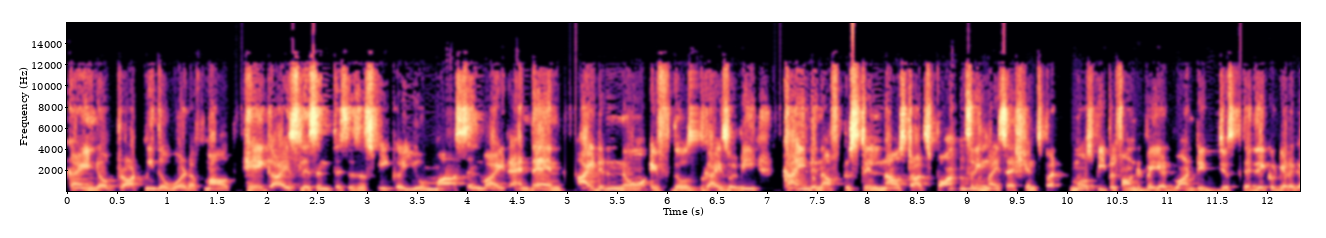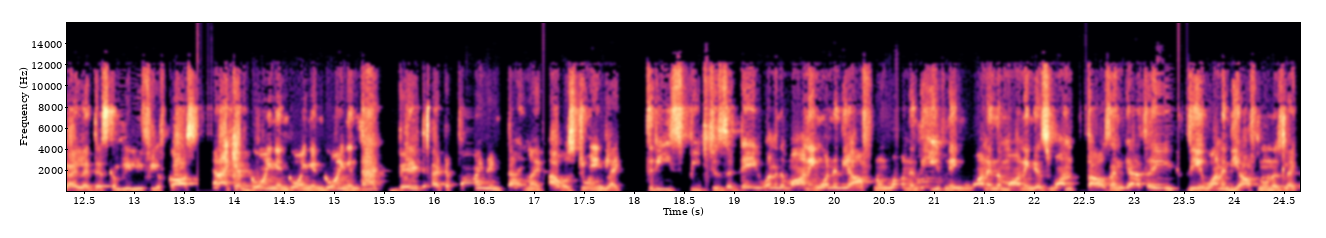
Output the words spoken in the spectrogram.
kind of brought me the word of mouth. Hey guys, listen, this is a speaker you must invite. And then I didn't know if those guys will be kind enough to still now start sponsoring my sessions, but most people found it very advantageous that they could get a guy like this completely free of cost. And I kept going and going and going, and that built at a point in time I, I was doing like three speeches a day one in the morning one in the afternoon one in the evening one in the morning is 1000 gathering the one in the afternoon is like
